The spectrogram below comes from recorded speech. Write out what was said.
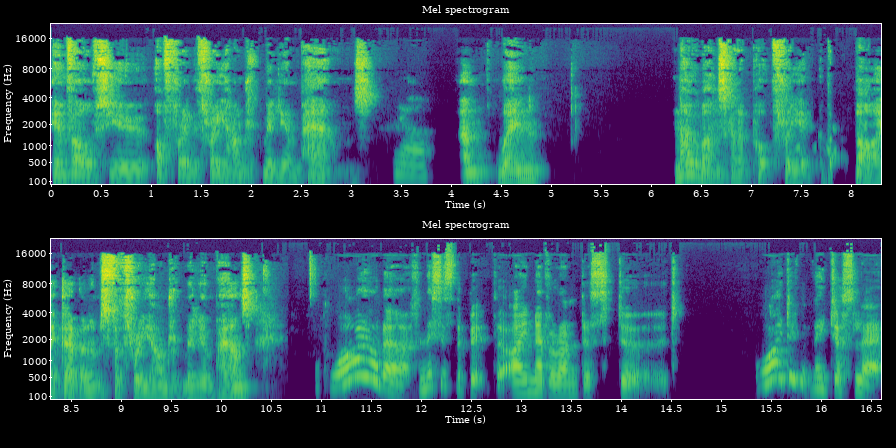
involves you offering 300 million pounds. Yeah. Um, when no one's going to put three buy Debenhams for 300 million pounds why on earth, and this is the bit that I never understood, why didn't they just let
